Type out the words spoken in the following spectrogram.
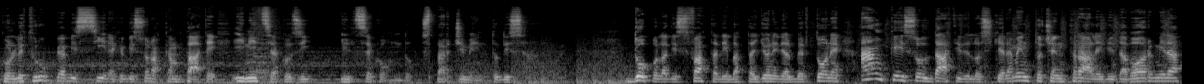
con le truppe abissine che vi sono accampate. Inizia così il secondo spargimento di sangue. Dopo la disfatta dei battaglioni di Albertone, anche i soldati dello schieramento centrale di Davormida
